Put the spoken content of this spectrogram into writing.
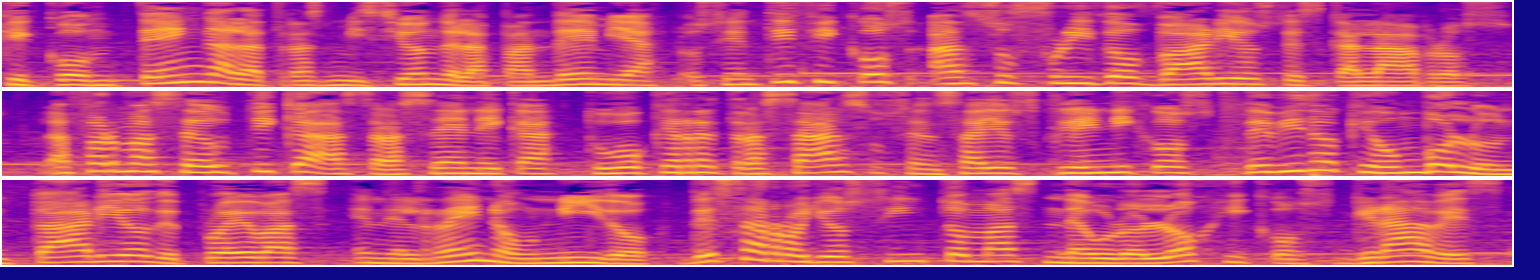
que contenga la transmisión de la pandemia, los científicos han sufrido varios descalabros. La farmacéutica AstraZeneca tuvo que retrasar sus ensayos clínicos debido a que un voluntario de pruebas en el Reino Unido desarrolló síntomas neurológicos graves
